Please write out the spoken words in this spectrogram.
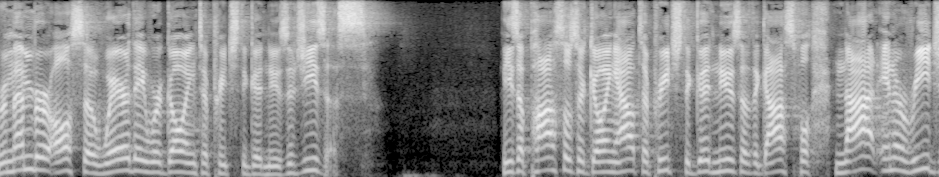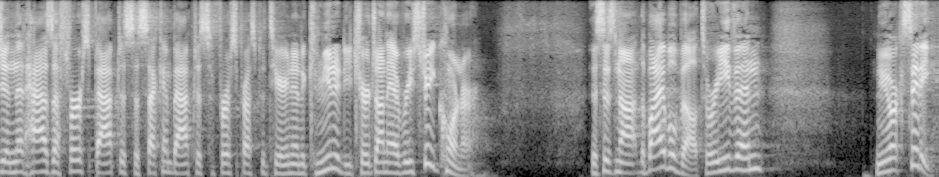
Remember also where they were going to preach the good news of Jesus. These apostles are going out to preach the good news of the gospel, not in a region that has a First Baptist, a Second Baptist, a First Presbyterian, and a community church on every street corner. This is not the Bible Belt or even New York City.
